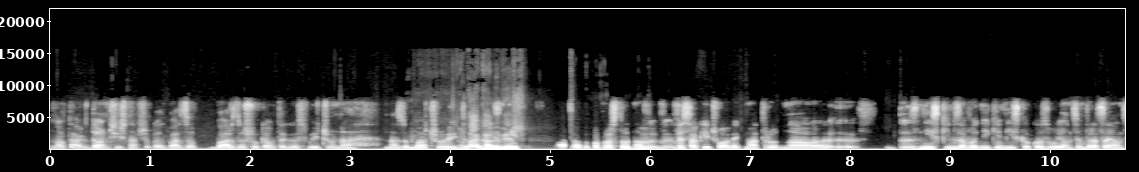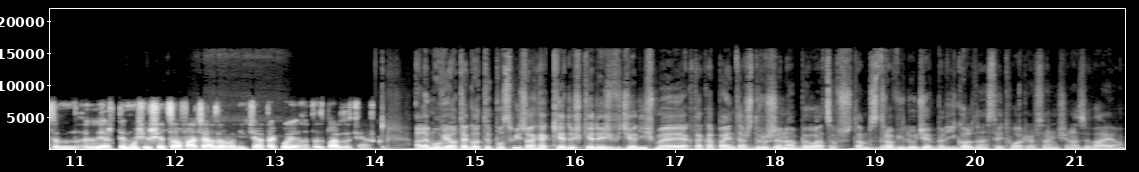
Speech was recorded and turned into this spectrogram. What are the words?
No tak, Doncic na przykład bardzo, bardzo szukał tego switchu na, na zobaczu. I no to tak, ale wiesz, to po prostu no, wysoki człowiek ma trudno z niskim zawodnikiem, nisko kozłującym, wracającym, wiesz, ty musisz się cofać, a zawodnik cię atakuje, no to jest bardzo ciężko. Ale mówię o tego typu switchach, jak kiedyś, kiedyś widzieliśmy, jak taka, pamiętasz, drużyna była, co tam zdrowi ludzie byli, Golden State Warriors oni się nazywają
